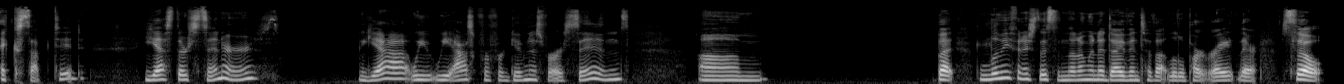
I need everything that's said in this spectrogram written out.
accepted. Yes, they're sinners. Yeah, we, we ask for forgiveness for our sins, um, but let me finish this and then I'm going to dive into that little part right there. So,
